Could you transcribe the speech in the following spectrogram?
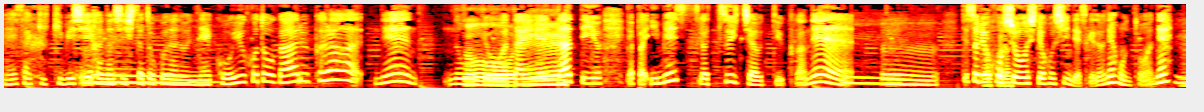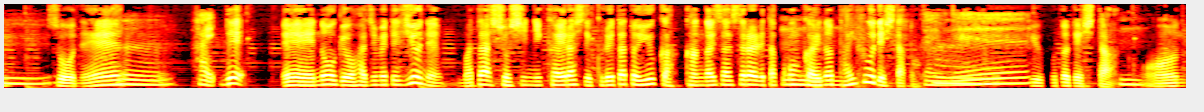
ね、さっき厳しい話したとこなのにね、こういうことがあるから、ね、農業は大変だっていう、やっぱイメージがついちゃうっていうかね、ううんん。で、それを保証してほしいんですけどね、本当はね。うん。そうね。うん。はい。で、えー農業を始めて10年、また初心に帰らせてくれたというか、考えさせられた今回の台風でしたと。だよねい。うことでした。うん本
